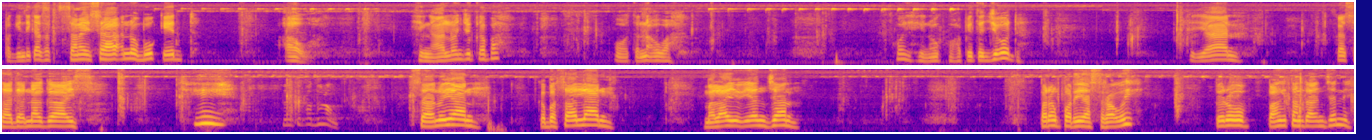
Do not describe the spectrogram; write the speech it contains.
Pag hindi ka sa- sanay sa ano, bukid, aw, hingalon jud ka ba? O, tanawa. Hoy, hinuko hapit na jud. Yan. Kasada na guys. Hih. Sa ano yan? Kabasalan. Malayo yan dyan. Parang parehas raw eh. Pero pangit ang daan dyan eh.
